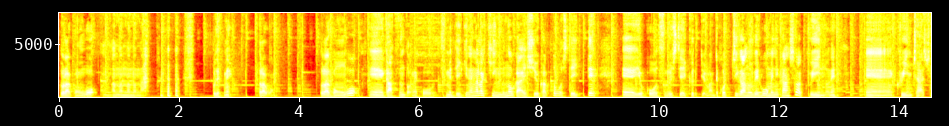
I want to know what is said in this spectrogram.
ドラゴンを、ななななな。ここですね。ドラゴン。ドラゴンを、えー、ガツンとね、こう詰めていきながら、キングの外周カットをしていって、えー、横を潰していくっていう、まあ、で、こっち側の上方面に関しては、クイーンのね、えー、クイーンチャージ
